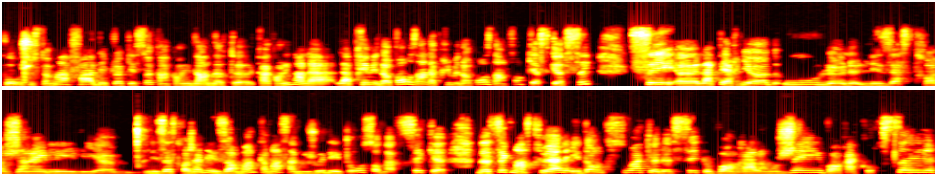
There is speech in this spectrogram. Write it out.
pour justement faire débloquer ça quand on est dans notre quand on est dans la, la préménopause. Hein. La préménopause, dans le fond, qu'est-ce que c'est? C'est euh, la période où le, les estrogènes, les, les, euh, les les hormones commencent à nous jouer des tours sur notre cycle, notre cycle menstruel. Et donc, soit que le cycle va rallonger, va raccourcir,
